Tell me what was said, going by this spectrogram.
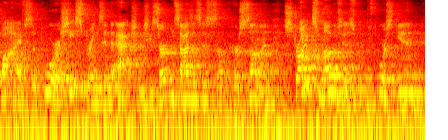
wife, Zipporah, she springs into action. She circumcises son, her son, strikes Moses with the foreskin,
